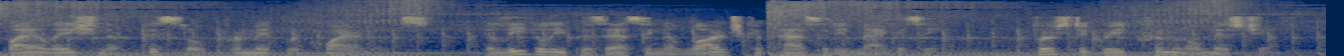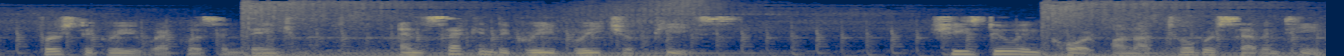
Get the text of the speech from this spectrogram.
violation of pistol permit requirements, illegally possessing a large capacity magazine, first-degree criminal mischief, first-degree reckless endangerment, and second-degree breach of peace. She's due in court on October 17.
